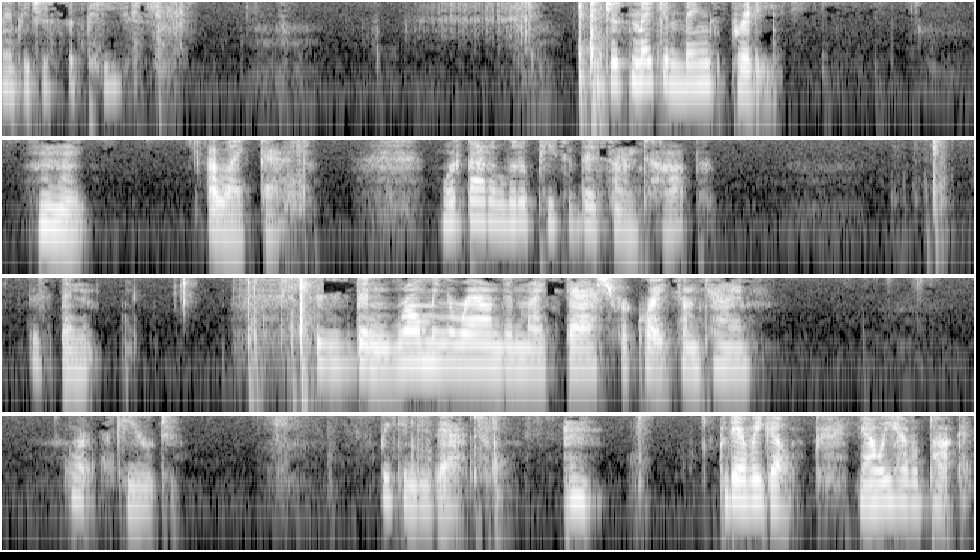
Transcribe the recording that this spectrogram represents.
Maybe just a piece. just making things pretty. Hmm. I like that. What about a little piece of this on top? This been this has been roaming around in my stash for quite some time. That's cute. We can do that. there we go. Now we have a pocket.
